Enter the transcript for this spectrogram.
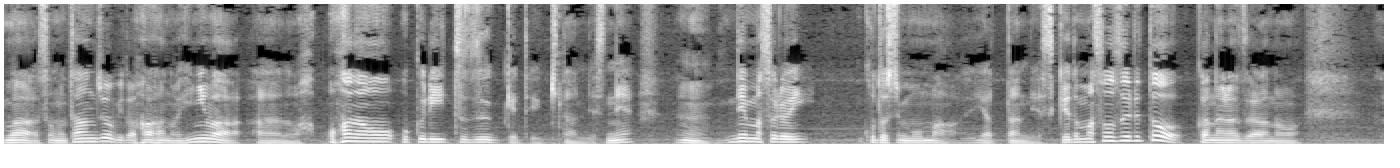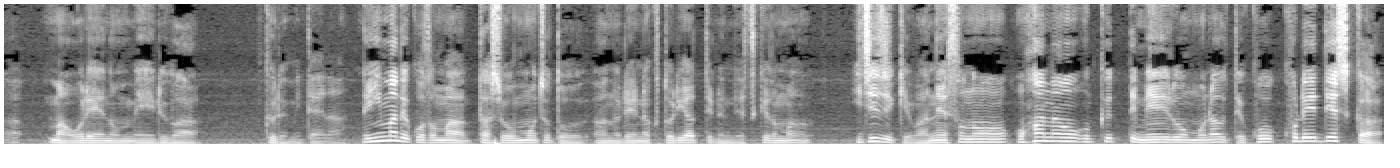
はその誕生日と母の日にはあのお花を送り続けてきたんですね、うん、で、まあ、それを今年もまあやったんですけど、まあ、そうすると必ずあの、まあ、お礼のメールが来るみたいな。で今でこそまあ多少もうちょっとあの連絡取り合ってるんですけど、まあ、一時期はね、そのお花を送ってメールをもらうってこ、これでしか、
